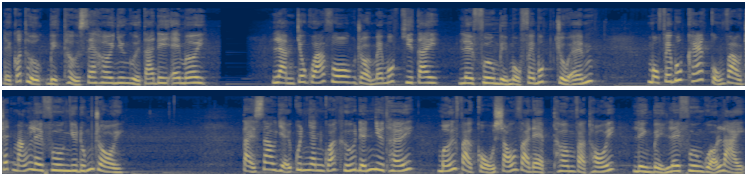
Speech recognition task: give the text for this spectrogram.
để có được biệt thự xe hơi như người ta đi em ơi. Làm cho quá vô rồi mai mốt chia tay, Lê Phương bị một Facebook trù ếm. Một Facebook khác cũng vào trách mắng Lê Phương như đúng rồi. Tại sao dễ quên nhanh quá khứ đến như thế? Mới và cũ xấu và đẹp, thơm và thối, liền bị Lê Phương quở lại.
